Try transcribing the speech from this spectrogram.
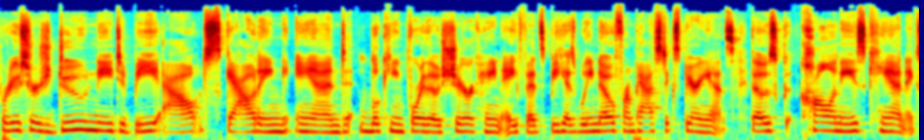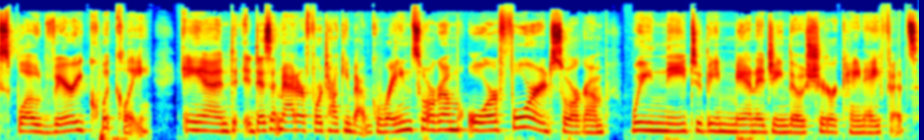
Producers do need to be out scouting and looking for those sugarcane aphids because we know from past experience those colonies can explode very quickly. And it doesn't matter if we're talking about grain sorghum or forage sorghum, we need to be managing those sugarcane aphids.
